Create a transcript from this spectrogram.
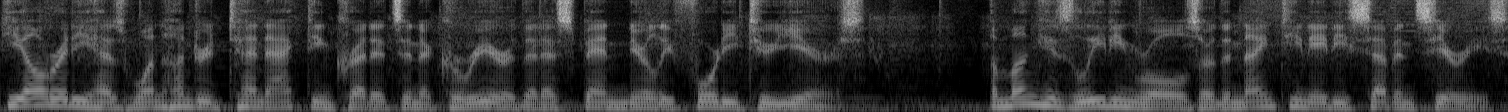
He already has 110 acting credits in a career that has spanned nearly 42 years. Among his leading roles are the 1987 series,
